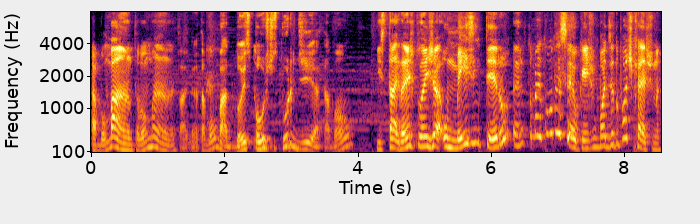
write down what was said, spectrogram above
Tá bombando, tá bombando. O Instagram tá bombado. Dois posts por dia, tá bom? Instagram a gente planeja o mês inteiro antes do mais acontecer, o que a gente não pode dizer do podcast, né?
